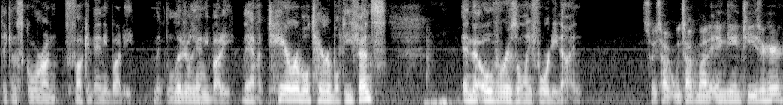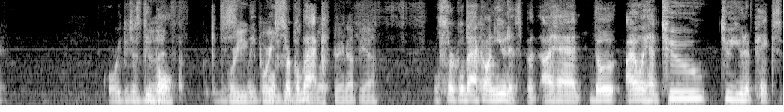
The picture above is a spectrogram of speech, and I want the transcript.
They can score on fucking anybody, like literally anybody. They have a terrible, terrible defense, and the over is only 49. So we talk we talk about an in-game teaser here. Or we could just do Good. both. We could just, Or you, we, or we'll you circle just back. straight up, yeah. We'll circle back on units, but I had though I only had two two unit picks.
